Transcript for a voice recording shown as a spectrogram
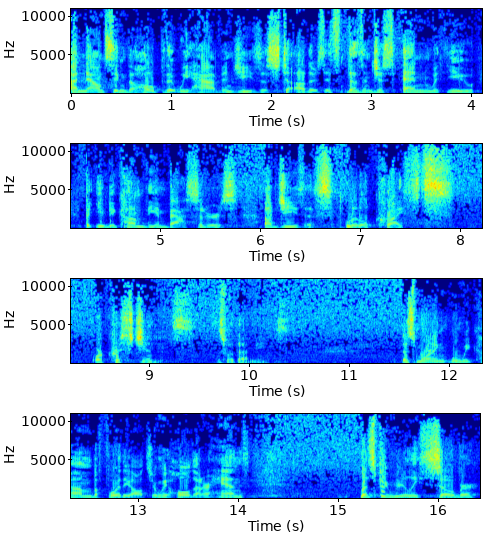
announcing the hope that we have in Jesus to others. It doesn't just end with you, but you become the ambassadors of Jesus, little Christs or Christians, is what that means. This morning, when we come before the altar and we hold out our hands, let's be really sober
